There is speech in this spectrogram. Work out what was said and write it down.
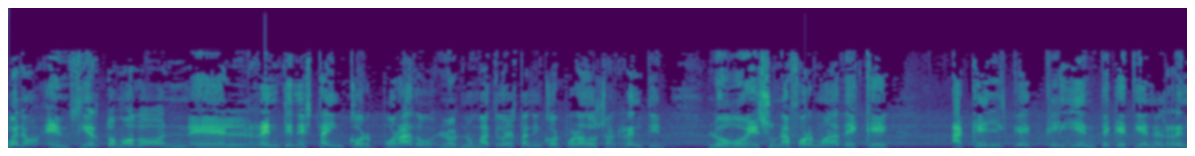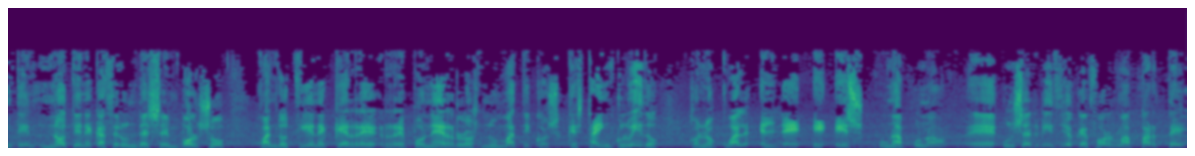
Bueno, en cierto modo el renting está incorporado, los neumáticos están incorporados al renting. Luego es una forma de que aquel que, cliente que tiene el renting no tiene que hacer un desembolso cuando tiene que reponer los neumáticos, que está incluido, con lo cual eh, es uno, eh, un servicio que forma parte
